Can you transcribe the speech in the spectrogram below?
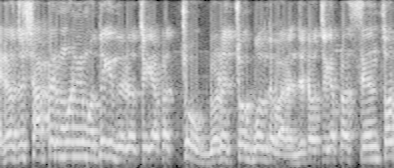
এটা হচ্ছে সাপের মনির মতো কিন্তু এটা হচ্ছে কি আপনার চোখ ড্রোনের চোখ বলতে পারেন। যেটা হচ্ছে কি আপনার সেন্সর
